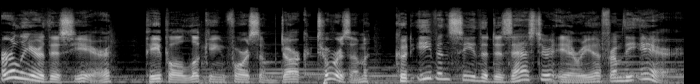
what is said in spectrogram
Earlier this year, people looking for some dark tourism could even see the disaster area from the air.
